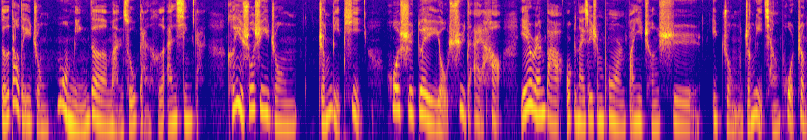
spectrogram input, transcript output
得到的一种莫名的满足感和安心感，可以说是一种整理癖。或是对有序的爱好，也有人把 organization porn 翻译成是一种整理强迫症。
